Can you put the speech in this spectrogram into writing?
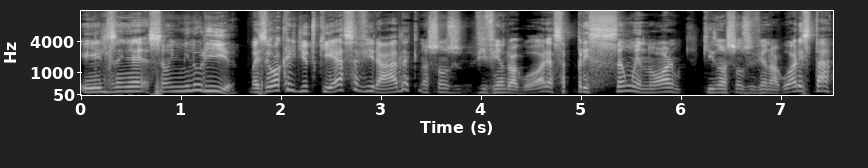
eles ainda são em minoria. Mas eu acredito que essa virada que nós estamos vivendo agora, essa pressão enorme que nós estamos vivendo agora, está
